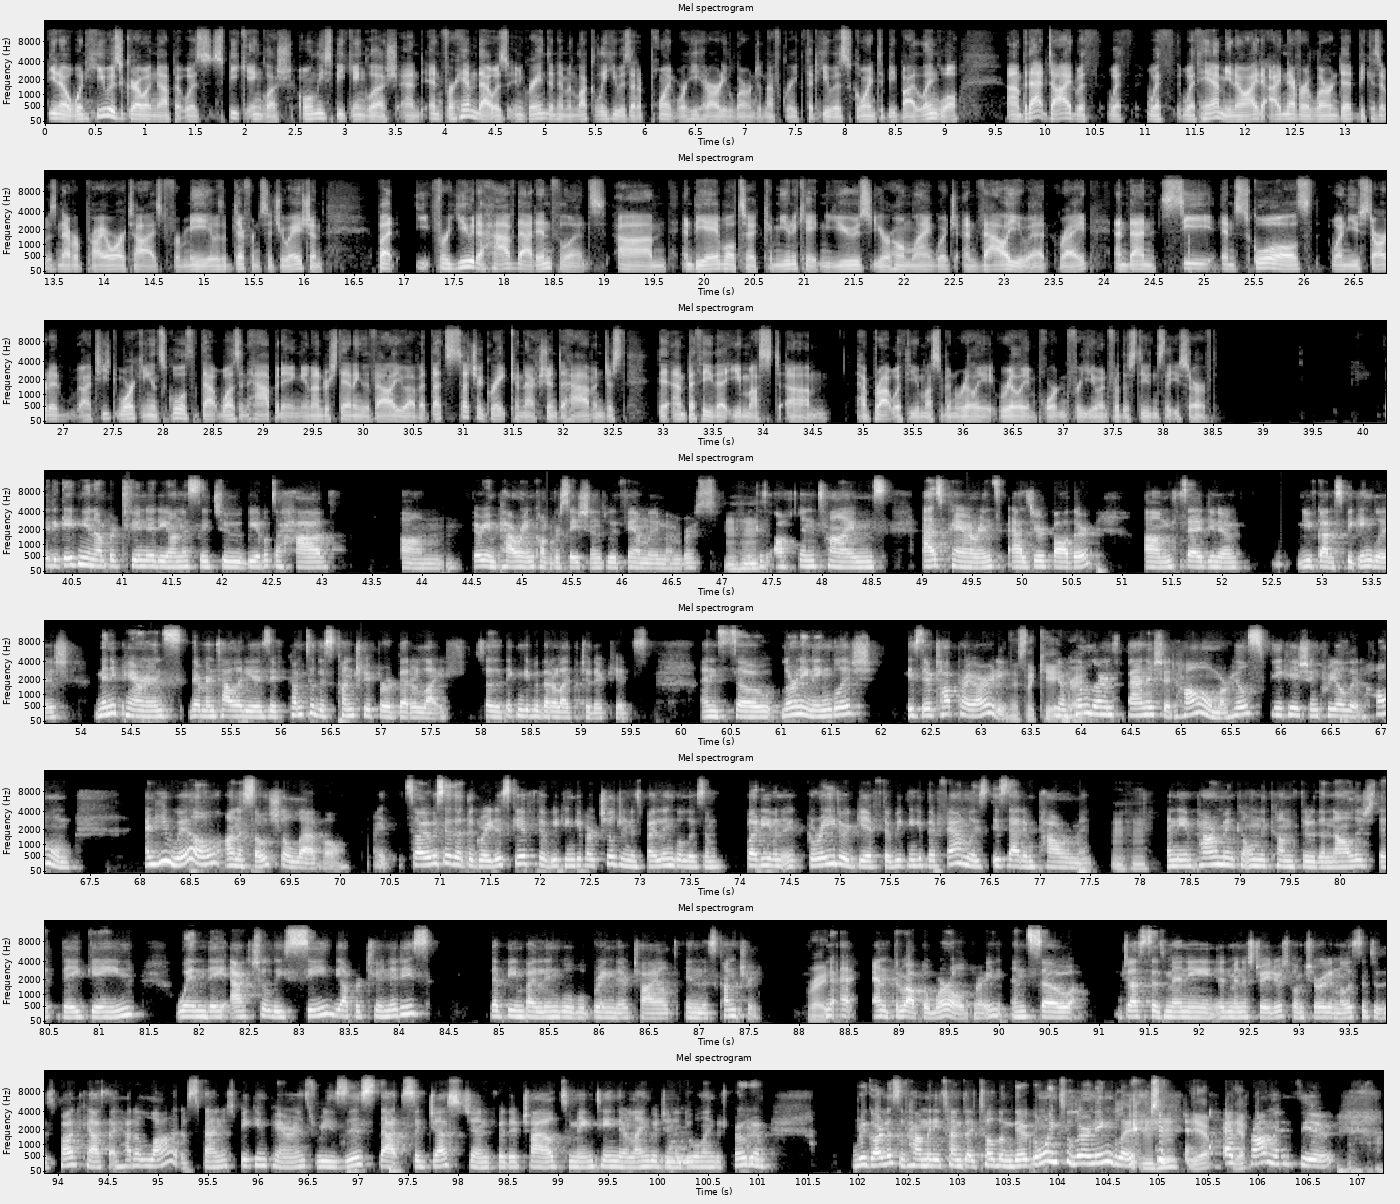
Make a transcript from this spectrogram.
you know when he was growing up it was speak english only speak english. And and for him that was ingrained in him. And luckily he was at a point where he had already learned enough greek that he was going to be bilingual. Um, but that died with with with with him. You know I, I never learned it because it was never prioritized for me. It was a different situation but for you to have that influence um, and be able to communicate and use your home language and value it right? And then see in schools when you started uh, working in schools that that wasn't happening and understanding the value of it. That's such a great connection to have and just the empathy that you must um, have brought with you must have been really really important for you and for the students that you served. It gave me an opportunity honestly to be able to have um, very empowering conversations with family members mm-hmm. because oftentimes as parents as your father um, said you know you've got to speak english many parents their mentality is they've come to this country for a better life so that they can give a better life to their kids and so learning english is their top priority that's the key you know, right? he'll learn spanish at home or he'll speak haitian creole at home and he will on a social level right? So I always say that the greatest gift that we can give our children is bilingualism, but even a greater gift that we can give their families is that empowerment. Mm-hmm. And the empowerment can only come through the knowledge that they gain when they actually see the opportunities that being bilingual will bring their child in this country. Right. You know, and, and throughout the world, right? And so just as many administrators who I'm sure are going to listen to this podcast, I had a lot of Spanish speaking parents resist that suggestion for their child to maintain their language in a dual language program, regardless of how many times I told them they're going to learn English. Mm-hmm. Yep, I yep. promise you.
